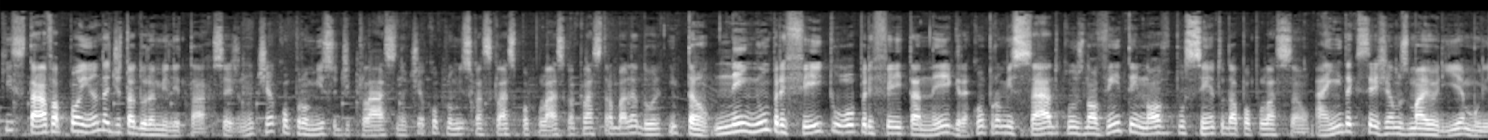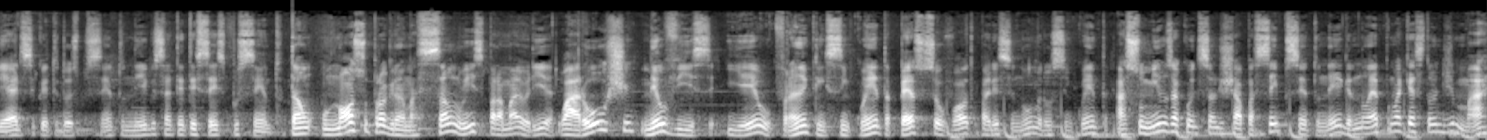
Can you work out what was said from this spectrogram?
que estava apoiando a ditadura militar, ou seja, não tinha compromisso de classe, não tinha compromisso com as classes populares, com a classe trabalhadora. Então, nenhum prefeito ou prefeita negra compromissado com os 99% da população, ainda que sejamos maioria, mulheres 52%, negros 76%. Então, o nosso programa São Luís para a maioria, o Arouche, meu vice, e eu, Franklin, 50, peço seu voto para esse número, os 50, assumimos a condição de chapa 100% negra, não é por uma questão de marketing.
